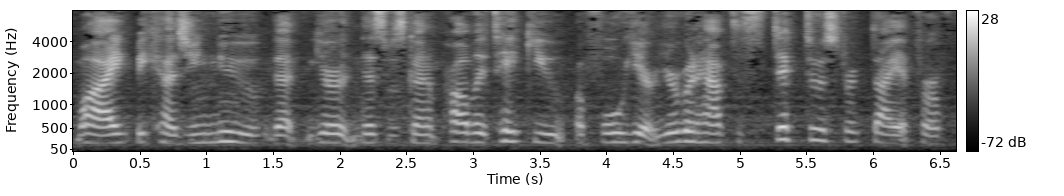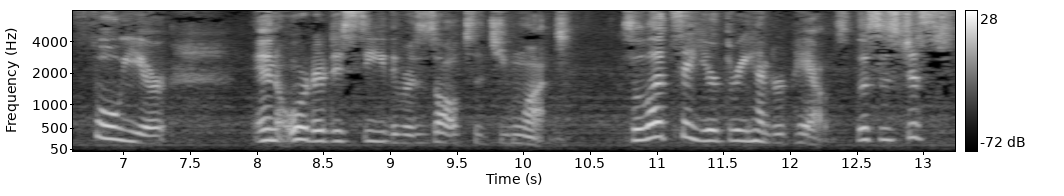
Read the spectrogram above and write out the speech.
Why? Because you knew that you're, this was going to probably take you a full year. You're going to have to stick to a strict diet for a full year in order to see the results that you want. So let's say you're 300 pounds. This is just,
